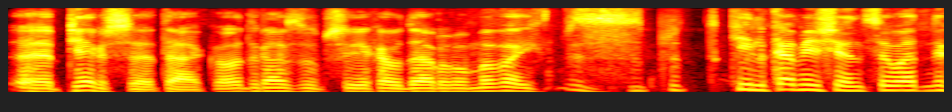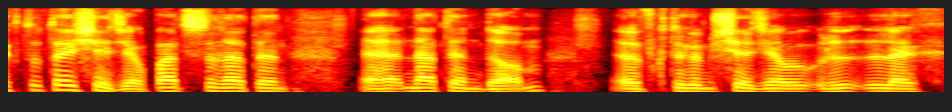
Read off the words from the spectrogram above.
E, pierwsze, tak. Od razu przyjechał do Arłomowa i kilka miesięcy ładnych tutaj siedział. Patrzę na ten, e, na ten dom, e, w którym siedział Lech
